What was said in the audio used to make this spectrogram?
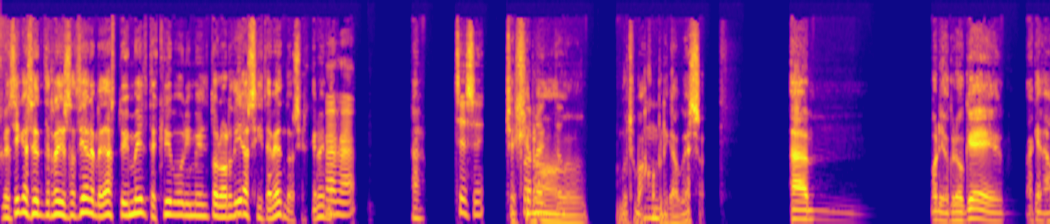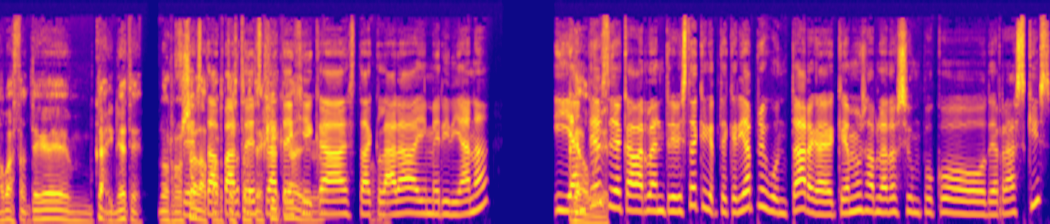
me sigues en redes sociales, me das tu email, te escribo un email todos los días y te vendo. Si es que no hay más. Ujú. Claro. Sí, sí. Si es que correcto. no, mucho más Mm. complicado que eso. Bueno, yo creo que ha quedado bastante mm, clarinete, no Sí, rosa, la parte, parte estratégica. estratégica yo- está clara y meridiana. Y Ha antes de acabar la entrevista, que te quería preguntar, eh, que hemos hablado así un poco de Raskis,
